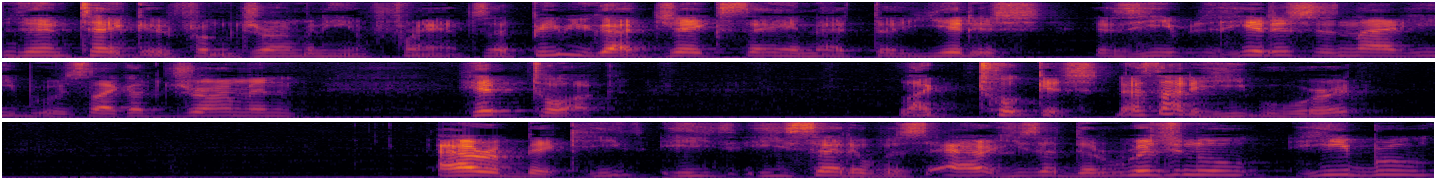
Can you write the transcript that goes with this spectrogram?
you didn't take it from Germany and France. Uh, people, you got Jake saying that the Yiddish is he, Yiddish is not Hebrew. It's like a German hip talk, like Turkish. That's not a Hebrew word. Arabic. He he he said it was. He said the original Hebrew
